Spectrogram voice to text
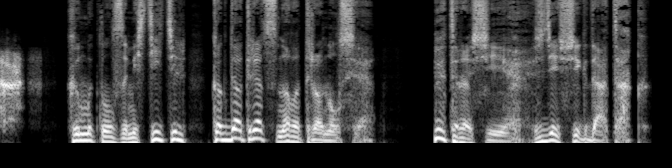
Ха. — хмыкнул заместитель, когда отряд снова тронулся. «Это Россия, здесь всегда так».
